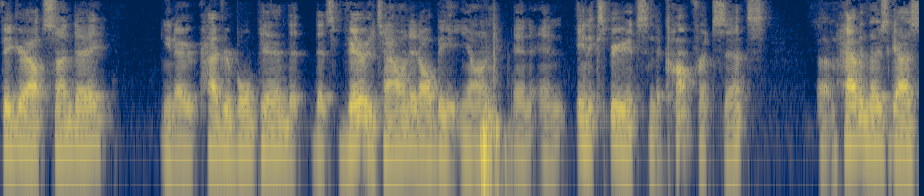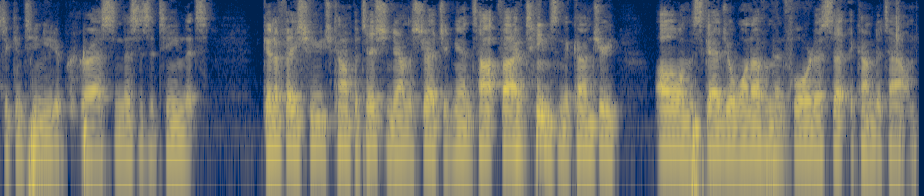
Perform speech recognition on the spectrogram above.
figure out Sunday, you know, have your bullpen that that's very talented, albeit young and and inexperienced in the conference sense. Um, having those guys to continue to progress, and this is a team that's going to face huge competition down the stretch. Again, top five teams in the country, all on the schedule. One of them in Florida, set to come to town.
